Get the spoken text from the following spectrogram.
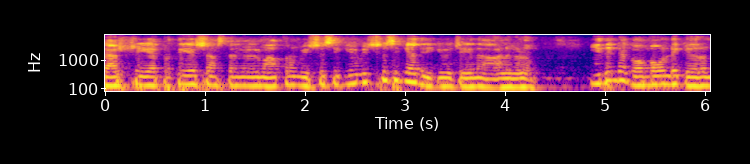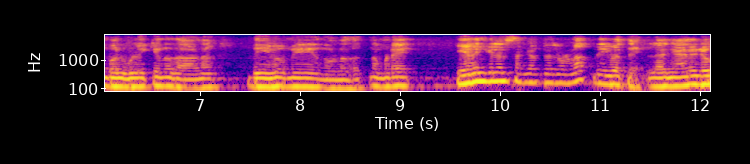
രാഷ്ട്രീയ പ്രത്യയശാസ്ത്രങ്ങളിൽ മാത്രം വിശ്വസിക്കുകയോ വിശ്വസിക്കാതിരിക്കുകയോ ചെയ്യുന്ന ആളുകളും ഇതിന്റെ കോമ്പൗണ്ടിൽ കയറുമ്പോൾ വിളിക്കുന്നതാണ് ദൈവമേ എന്നുള്ളത്. നമ്മുടെ ഏതെങ്കിലും സംഘത്തിലുള്ള ദൈവത്തെ അല്ല ഞാനൊരു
